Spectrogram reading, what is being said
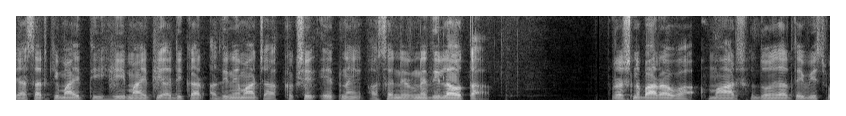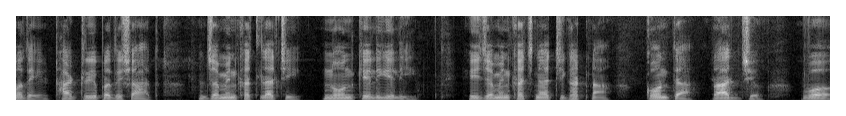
यासारखी माहिती ही माहिती अधिकार अधिनियमाच्या कक्षेत येत नाही असा निर्णय दिला होता. प्रश्न बारावा मार्च दोन हजार तेवीसमध्ये ठाटरी प्रदेशात जमीन खचल्याची नोंद केली गेली. ही जमीन खचण्याची घटना कोणत्या राज्य व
